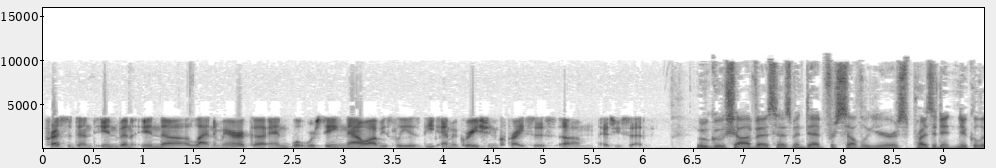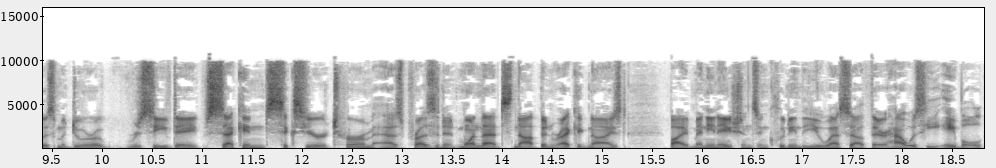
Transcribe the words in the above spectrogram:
precedent in in uh, Latin America, and what we're seeing now, obviously, is the emigration crisis, um, as you said. Hugo Chavez has been dead for several years. President Nicolas Maduro received a second six year term as president, one that's not been recognized by many nations, including the U.S. out there. How was he able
